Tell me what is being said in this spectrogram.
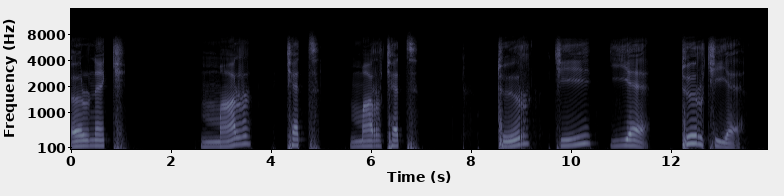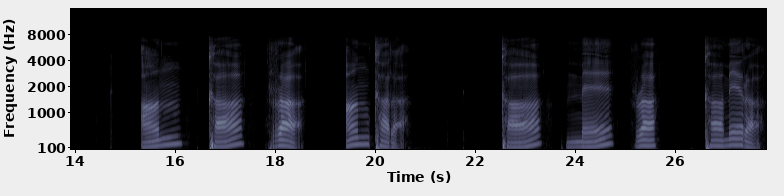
Örnek. Market. Market. Türkiye Türkiye. Ankara. Ankara. Kamera. Kamera.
